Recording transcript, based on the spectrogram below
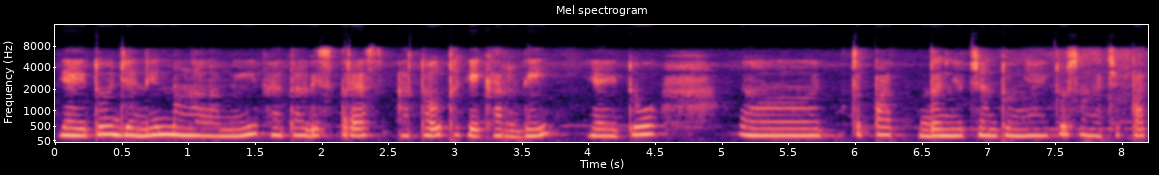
yaitu janin mengalami fatal distress atau takikardi, yaitu Eh, cepat denyut jantungnya itu sangat cepat.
